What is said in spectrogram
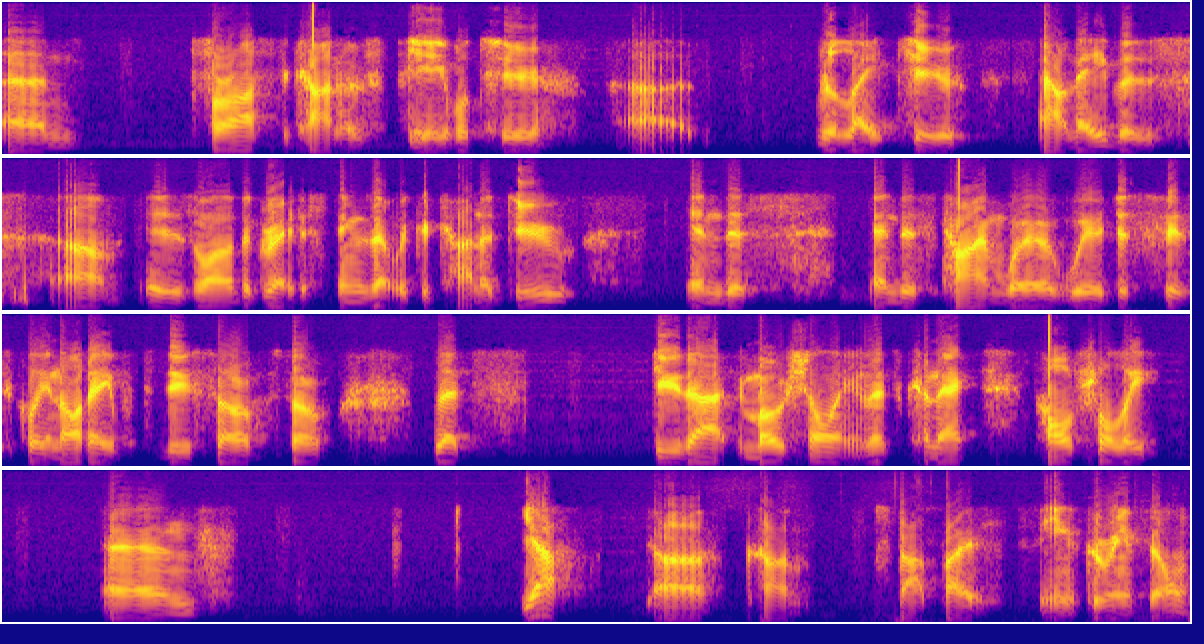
and for us to kind of be able to uh, relate to our neighbors um, is one of the greatest things that we could kind of do in this in this time where we're just physically not able to do so. So let's do that emotionally. Let's connect culturally, and yeah, uh, start by seeing a Korean film.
